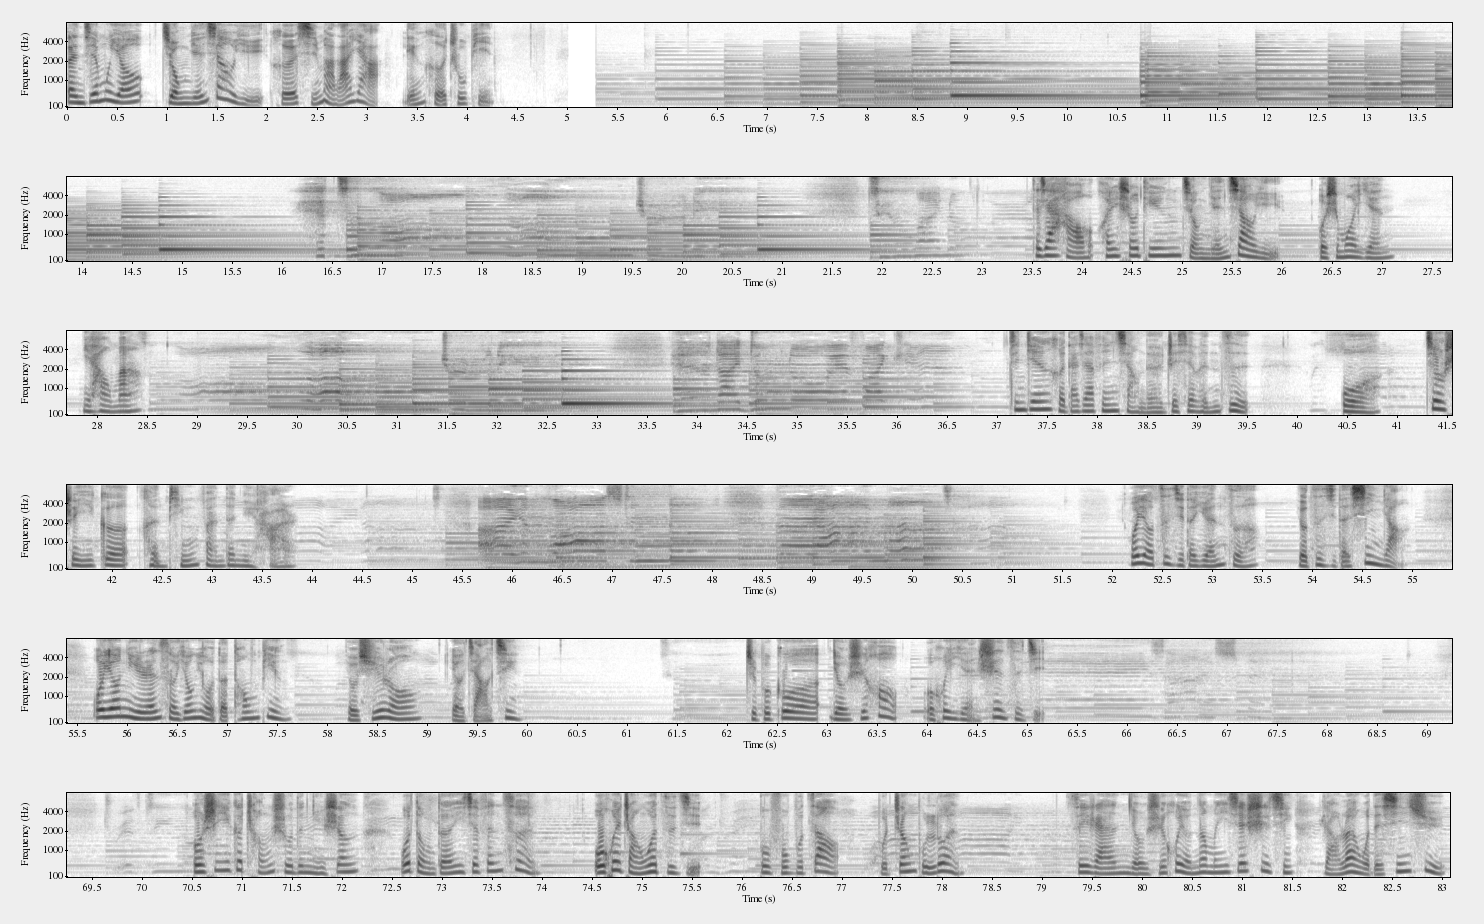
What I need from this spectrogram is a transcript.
本节目由囧言笑语和喜马拉雅联合出品。大家好，欢迎收听囧言笑语，我是莫言，你好吗？今天和大家分享的这些文字，我就是一个很平凡的女孩。我有自己的原则，有自己的信仰，我有女人所拥有的通病，有虚荣，有矫情。只不过有时候我会掩饰自己。我是一个成熟的女生，我懂得一些分寸，我会掌握自己，不浮不躁，不争不论。虽然有时会有那么一些事情扰乱我的心绪，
